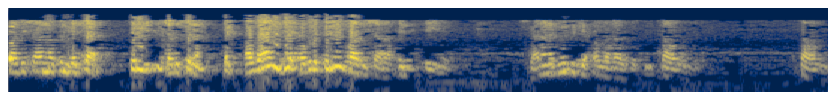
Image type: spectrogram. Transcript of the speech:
padişahın nasıl geçer, senin için çalışırım. Allah'ın izniyle kabul ettirir padişaha senin isteğini. Şahrani buyurdu ki Allah razı olsun, sağ olun. Sağ olun.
